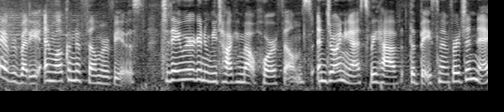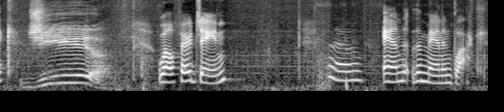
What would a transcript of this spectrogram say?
Hi, everybody, and welcome to Film Reviews. Today we are going to be talking about horror films, and joining us we have the Basement Virgin Nick, Gia. Welfare Jane, Hello. and The Man in Black.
